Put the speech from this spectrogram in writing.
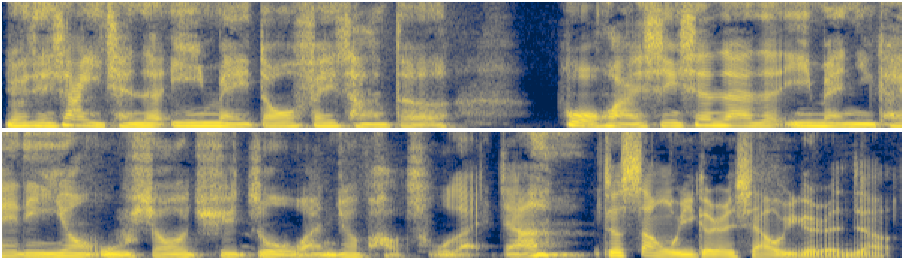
有点像以前的医美都非常的破坏性，现在的医美你可以利用午休去做完就跑出来，这样 就上午一个人，下午一个人这样。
